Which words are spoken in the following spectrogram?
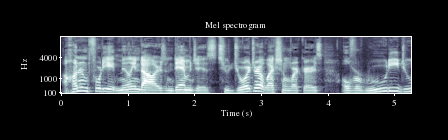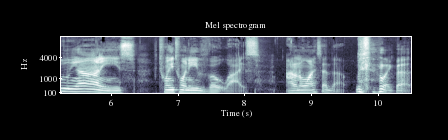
148 million dollars in damages to Georgia election workers over Rudy Giuliani's 2020 vote lies. I don't know why I said that like that,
